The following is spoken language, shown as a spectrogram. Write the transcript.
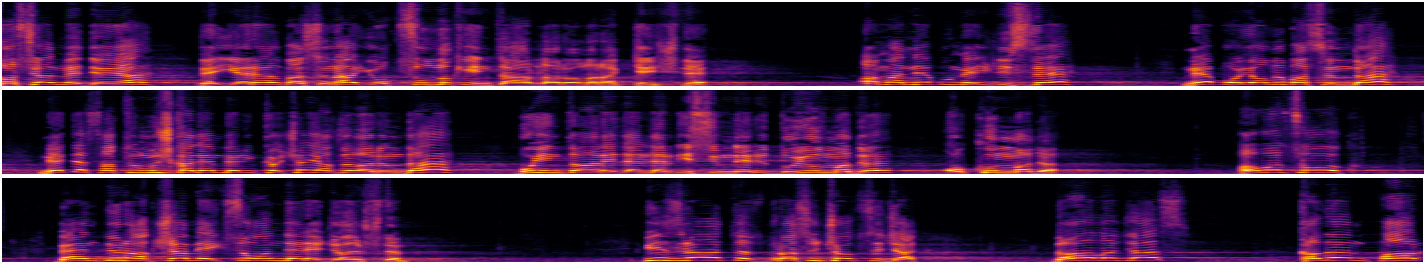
sosyal medyaya ve yerel basına yoksulluk intiharları olarak geçti. Ama ne bu mecliste ne boyalı basında ne de satılmış kalemlerin köşe yazılarında bu intihar edenlerin isimleri duyulmadı, okunmadı. Hava soğuk. Ben dün akşam eksi 10 derece ölçtüm. Biz rahatız. Burası çok sıcak. Dağılacağız. Kalın par,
